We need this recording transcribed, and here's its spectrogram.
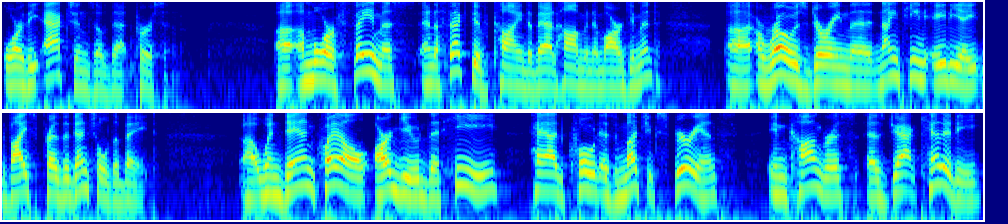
or the actions of that person. Uh, a more famous and effective kind of ad hominem argument uh, arose during the 1988 vice presidential debate uh, when Dan Quayle argued that he had, quote, as much experience in Congress as Jack Kennedy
